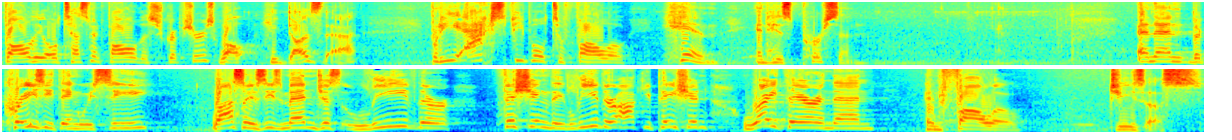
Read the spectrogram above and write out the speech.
follow the Old Testament, follow the scriptures. Well, he does that. But he asks people to follow him and his person. And then the crazy thing we see, lastly, is these men just leave their fishing, they leave their occupation right there and then and follow Jesus.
